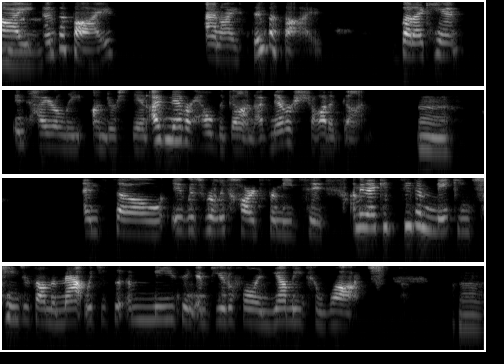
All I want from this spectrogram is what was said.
I empathize and I sympathize, but I can't entirely understand. I've never held a gun, I've never shot a gun. Mm. And so it was really hard for me to. I mean, I could see them making changes on the mat, which is amazing and beautiful and yummy to watch. Mm.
